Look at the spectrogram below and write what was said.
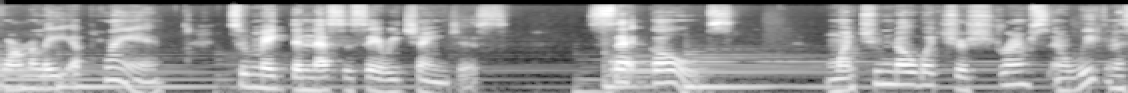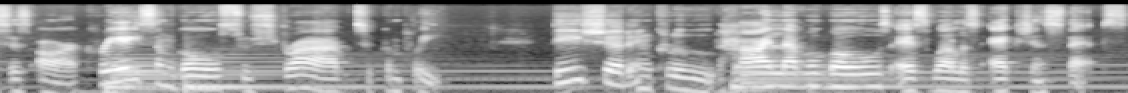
formulate a plan to make the necessary changes. Set goals. Once you know what your strengths and weaknesses are, create some goals to strive to complete. These should include high level goals as well as action steps.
